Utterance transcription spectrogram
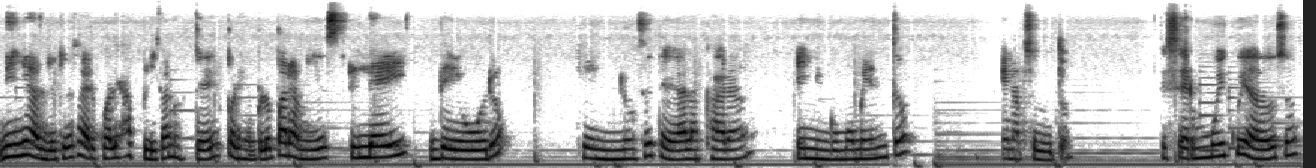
niña, yo quiero saber cuáles aplican ustedes. Por ejemplo, para mí es ley de oro que no se te vea la cara en ningún momento, en absoluto. De ser muy cuidadoso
